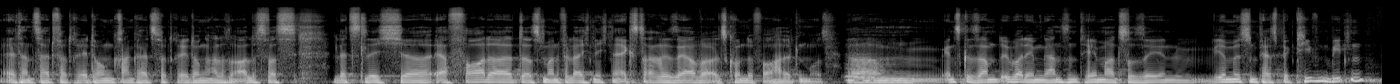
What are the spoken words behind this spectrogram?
Elternzeitvertretung, Krankheitsvertretung, alles, alles, was letztlich äh, erfordert, dass man vielleicht nicht eine extra Reserve als Kunde vorhalten muss. Mhm. Ähm, insgesamt über dem ganzen Thema zu sehen, wir müssen Perspektiven bieten,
